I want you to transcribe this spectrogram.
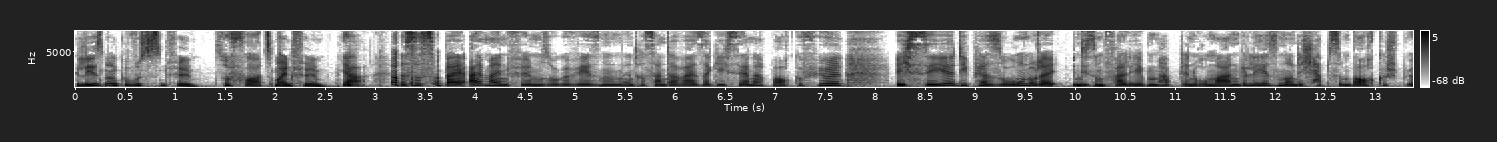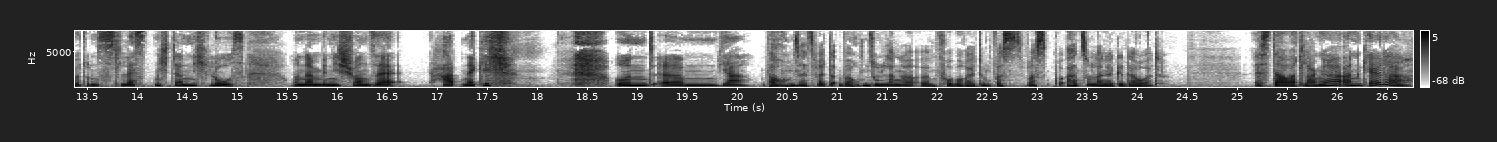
Gelesen und gewusst, es ist ein Film. Sofort. Das ist mein Film. Ja, das ist bei all meinen Filmen so gewesen. Interessanterweise gehe ich sehr nach Bauchgefühl. Ich sehe die Person oder in diesem Fall eben habe den Roman gelesen und ich habe es im Bauch gespürt und es lässt mich dann nicht los. Und dann bin ich schon sehr hartnäckig. Und ähm, ja. Warum warum so lange ähm, Vorbereitung? Was, was hat so lange gedauert? Es dauert lange an Gelder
